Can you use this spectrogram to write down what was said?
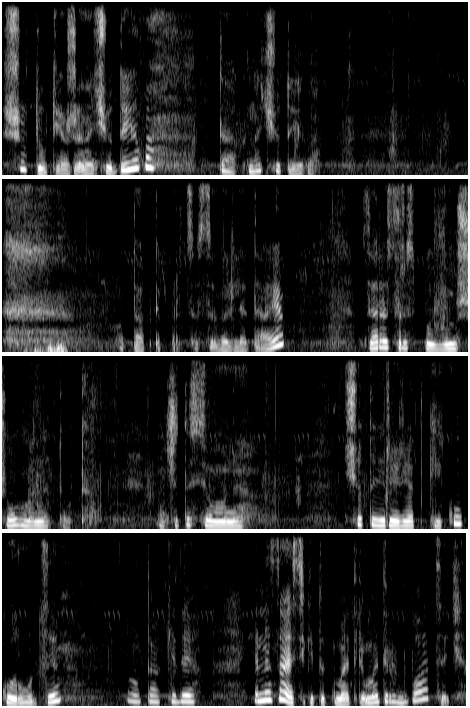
Що тут я вже начудила? Так, начудила. Отак тепер це все виглядає. Зараз розповім, що в мене тут. Значить, ось у мене чотири рядки кукурудзи. Отак іде. Я не знаю, скільки тут метрів. Метрів 20.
